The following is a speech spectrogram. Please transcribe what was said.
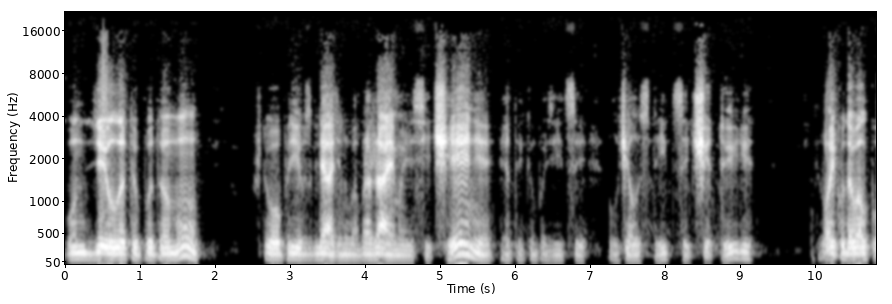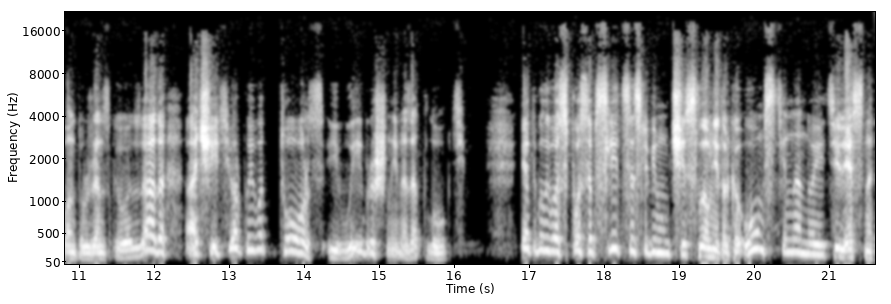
Он делал это потому, что при взгляде на воображаемое сечение этой композиции получалось тридцать четыре. Тройку давал контур женского зада, а четверку его торс и выброшенные назад локти. Это был его способ слиться с любимым числом не только умственно, но и телесно.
